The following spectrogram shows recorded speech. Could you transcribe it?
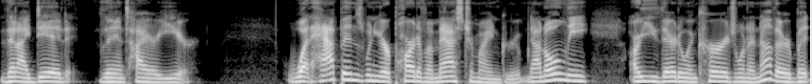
than I did the entire year what happens when you're a part of a mastermind group, not only are you there to encourage one another, but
